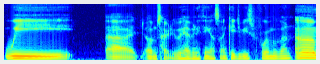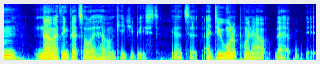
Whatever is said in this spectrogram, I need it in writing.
we. Uh, oh, I'm sorry. Do we have anything else on KGBs before we move on? Um, no, I think that's all I have on KG Beast. Yeah, that's it. I do want to point out that it,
